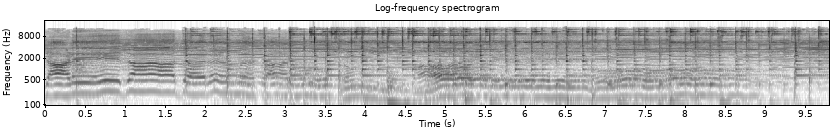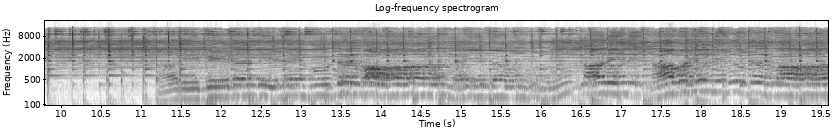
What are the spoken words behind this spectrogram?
જાડે જા ધર્મ તારું. બેરલીને બુડવા નહીં દઉં તારી નાવડીને બુડવા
